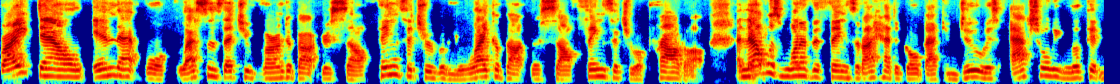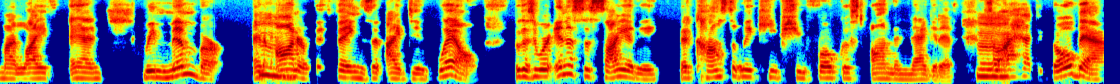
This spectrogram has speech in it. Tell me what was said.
Write down in that book lessons that you've learned about yourself, things that you really like about yourself, things that you are proud of. And that was one of the things that I had to go back and do is actually look at my life and remember and hmm. honor the things that I did well. Because we're in a society that constantly keeps you focused on the negative. Hmm. So I had to go back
